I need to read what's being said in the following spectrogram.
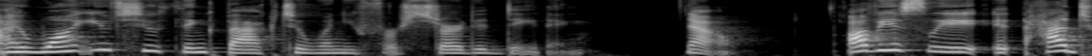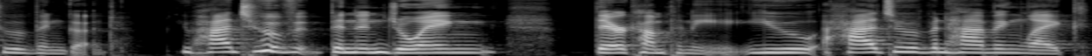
I want you to think back to when you first started dating. Now, obviously, it had to have been good. You had to have been enjoying their company. You had to have been having like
